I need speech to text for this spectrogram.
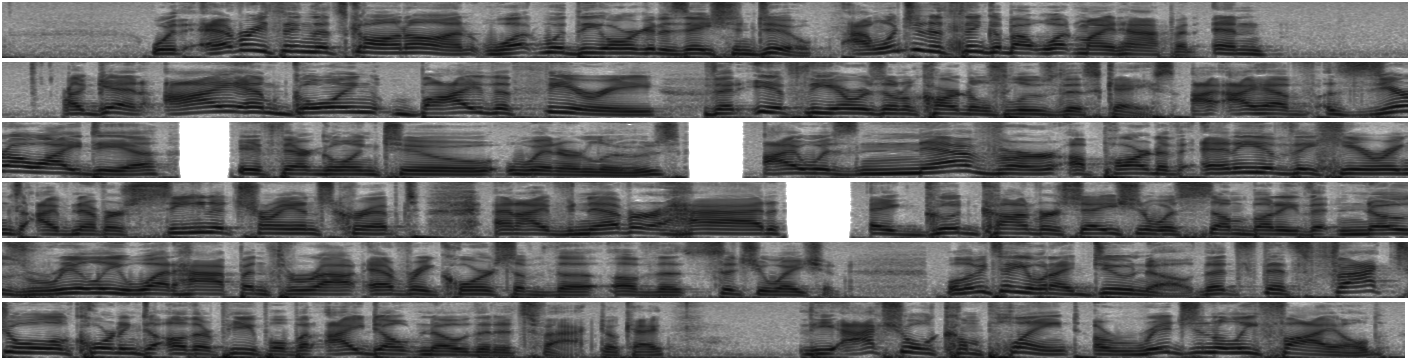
with everything that's gone on, what would the organization do? I want you to think about what might happen. And Again, I am going by the theory that if the Arizona Cardinals lose this case, I, I have zero idea if they're going to win or lose. I was never a part of any of the hearings. I've never seen a transcript, and I've never had a good conversation with somebody that knows really what happened throughout every course of the of the situation. Well, let me tell you what I do know. That's that's factual according to other people, but I don't know that it's fact, okay? The actual complaint originally filed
